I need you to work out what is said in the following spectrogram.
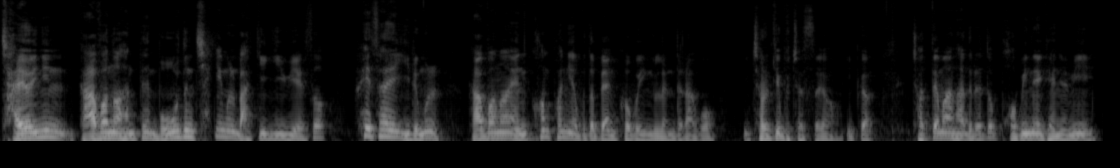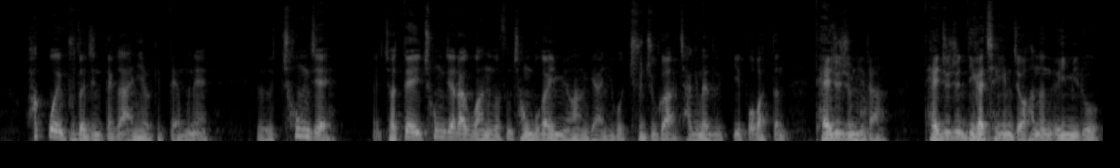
자연인 가버너한테 모든 책임을 맡기기 위해서 회사의 이름을 가버너 앤 컴퍼니 오브 더 뱅크 오브 잉글랜드라고 저렇게 붙였어요. 그러니까 저 때만 하더라도 법인의 개념이 확고히 굳어진 때가 아니었기 때문에 그 총재 저 때의 총재라고 하는 것은 정부가 임명한 게 아니고 주주가 자기네들끼리 뽑았던 대주주입니다. 대주주 네가 책임져 하는 의미로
